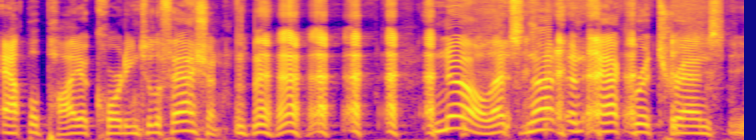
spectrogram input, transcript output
apple pie according to the fashion. no, that's not an accurate translation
